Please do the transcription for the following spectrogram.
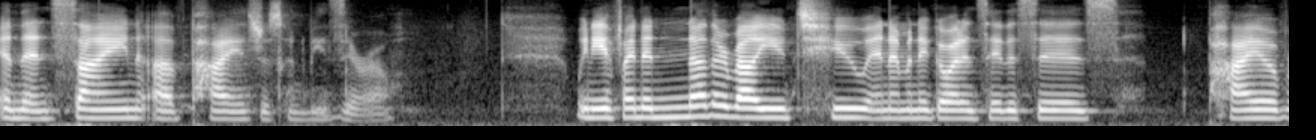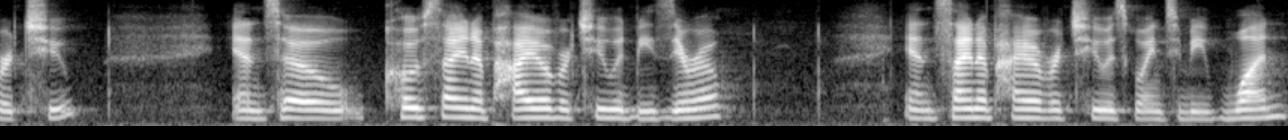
And then sine of pi is just going to be 0. We need to find another value 2, and I'm going to go ahead and say this is pi over 2. And so cosine of pi over 2 would be 0. And sine of pi over 2 is going to be 1.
